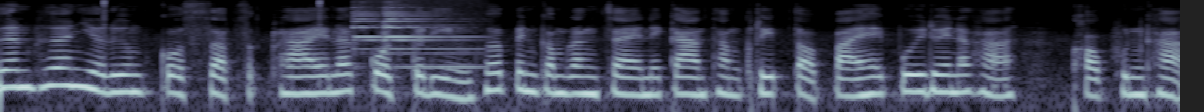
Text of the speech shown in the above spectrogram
เพื่อนๆอย่าลืมกด subscribe และกดกระดิ่ง เพื่อเป็นกำลังใจในการทำคลิปต่อไปให้ปุ้ยด้วยนะคะ ขอบคุณค่ะ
